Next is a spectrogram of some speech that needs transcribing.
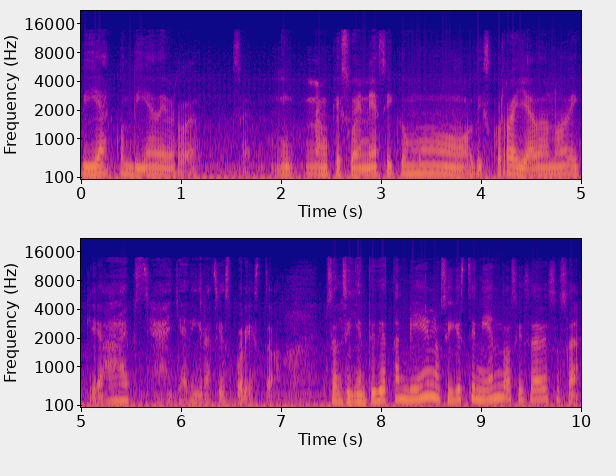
día con día, de verdad. O sea, aunque suene así como disco rayado, ¿no? De que, ay, pues ya, ya di gracias por esto. Pues al siguiente día también lo sigues teniendo, ¿sí sabes? O sea,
